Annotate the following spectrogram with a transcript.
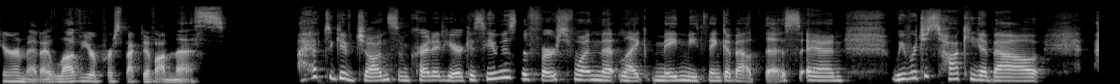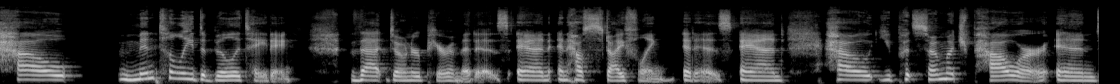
pyramid? I love your perspective on this. I have to give John some credit here because he was the first one that like made me think about this. And we were just talking about how mentally debilitating that donor pyramid is and and how stifling it is and how you put so much power and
